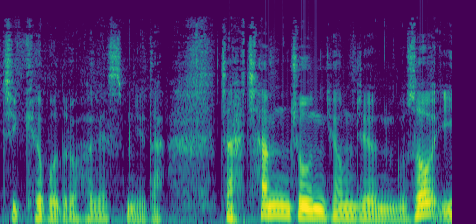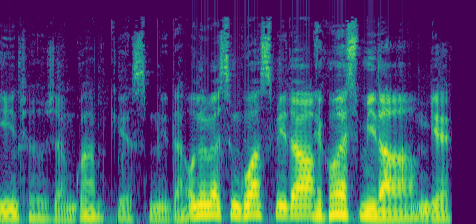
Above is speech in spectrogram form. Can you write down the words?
지켜보도록 하겠습니다. 자, 참 좋은 경제연구소 이인철 소장과 함께했습니다. 오늘 말씀 고맙습니다. 네, 고맙습니다. 예.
